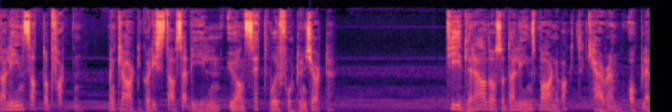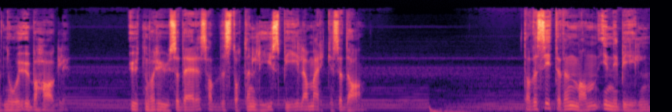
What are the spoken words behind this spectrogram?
Dalin satte opp farten, men klarte ikke å riste av seg bilen uansett hvor fort hun kjørte. Tidligere hadde også Dalins barnevakt, Karen, opplevd noe ubehagelig. Utenfor huset deres hadde det stått en lys bil av merket sedan. Det hadde sittet en mann inni bilen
